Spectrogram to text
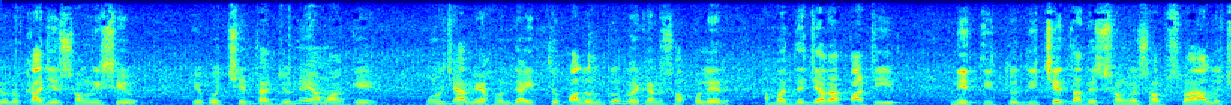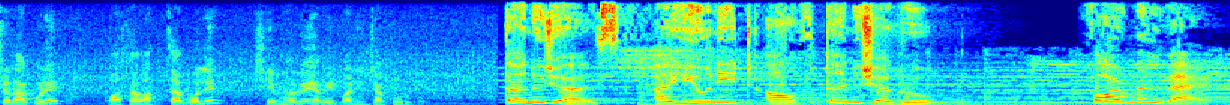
কোনো কাজের সঙ্গে সে এ করছে তার জন্যই আমাকে মনে হচ্ছে আমি এখন দায়িত্ব পালন করব। এখানে সকলের আমাদের যারা পার্টির নেতৃত্ব দিচ্ছে তাদের সঙ্গে সবসময় আলোচনা করে কথাবার্তা বলে সেভাবে আমি পার্টিটা করব। Tanujas, a unit of Tanuja Group. Formal wear.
